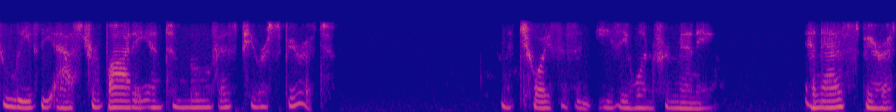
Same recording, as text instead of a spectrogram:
to leave the astral body and to move as pure spirit. The choice is an easy one for many. And as spirit,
